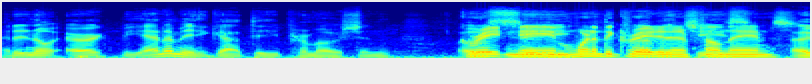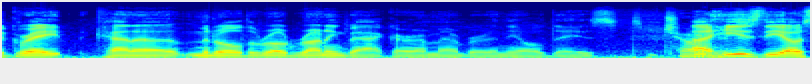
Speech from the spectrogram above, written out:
I didn't know Eric Bieniemy got the promotion. Great OC name. One of the great of NFL Chiefs. names. A great kind of middle of the road running back. I remember in the old days. Uh, he's the OC.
